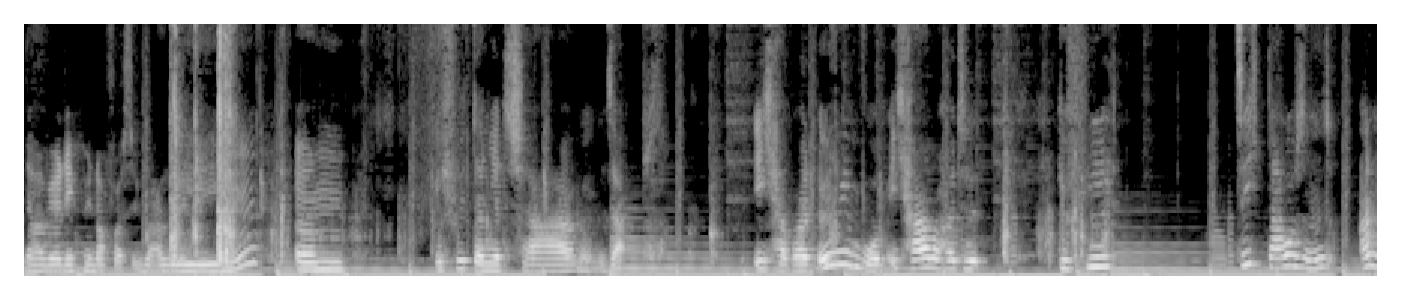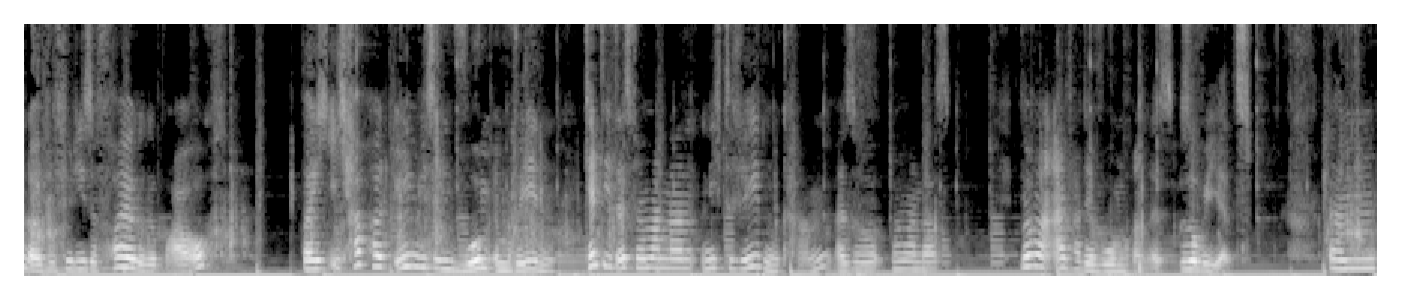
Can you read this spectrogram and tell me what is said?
Da werde ich mir noch was überlegen. Ähm, ich würde dann jetzt sagen, so, ich habe heute irgendwie einen Wurm. Ich habe heute gefühlt zigtausend Anläufe für diese Folge gebraucht. Weil ich, ich habe halt irgendwie so einen Wurm im Reden. Kennt ihr das, wenn man dann nicht reden kann? Also, wenn man das. Wenn man einfach der Wurm drin ist. So wie jetzt. Ähm,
